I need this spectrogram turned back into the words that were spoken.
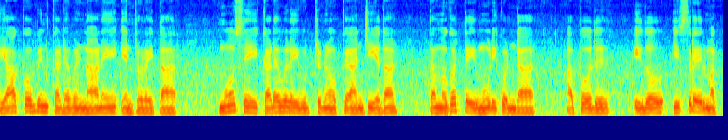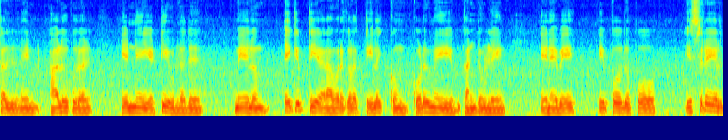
யாக்கோபின் கடவுள் நானே என்றுரைத்தார். மோசே கடவுளை உற்று நோக்க அஞ்சியதால் தம் முகத்தை மூடிக்கொண்டார். அப்போது இதோ இஸ்ரேல் மக்களின் அழுகுரல் என்னை எட்டியுள்ளது. மேலும் எகிப்தியர் அவர்களுக்கு இழைக்கும் கொடுமையையும் கண்டுள்ளேன். எனவே இப்போது போ இஸ்ரேல்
